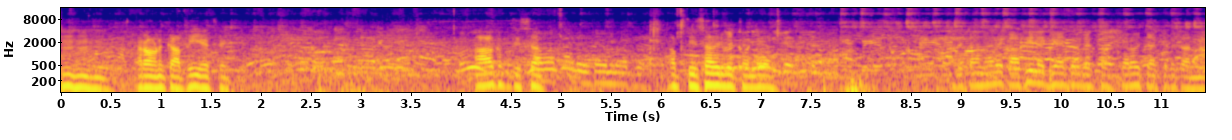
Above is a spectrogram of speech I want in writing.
ਹੂੰ ਹੂੰ ਹੂੰ ਰੌਣਕ ਕਾਫੀ ਹੈ ਇੱਥੇ। ਆਹ ਕਪਤੀਸਾ ਅਪਤੀਸਾ ਵੀ ਵੇਚਣ ਲਿਆ ਦੁਕਾਨਾਂ ਦੇ ਕਾਫੀ ਲੱਗਿਆ ਇੱਧਰ ਦੇਖੋ ਕਰੋ ਚੈੱਕ ਦੁਕਾਨਾਂ।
